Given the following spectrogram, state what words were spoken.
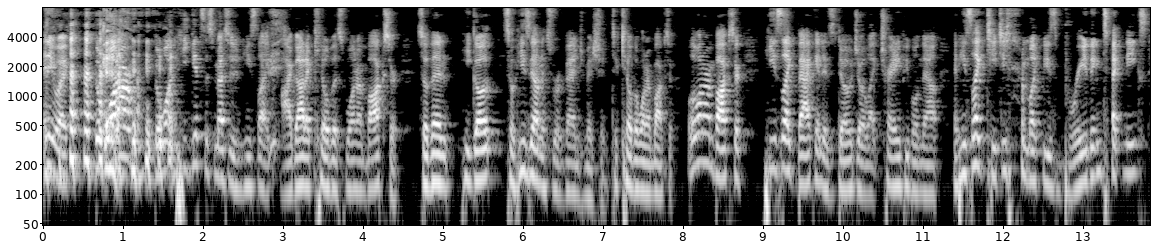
anyway, the one arm, the one he gets this message, and he's like, "I gotta kill this one arm boxer." So then he goes, so he's on his revenge mission to kill the one arm boxer. Well, the one arm boxer, he's like back in his dojo, like training people now, and he's like teaching them like these breathing techniques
